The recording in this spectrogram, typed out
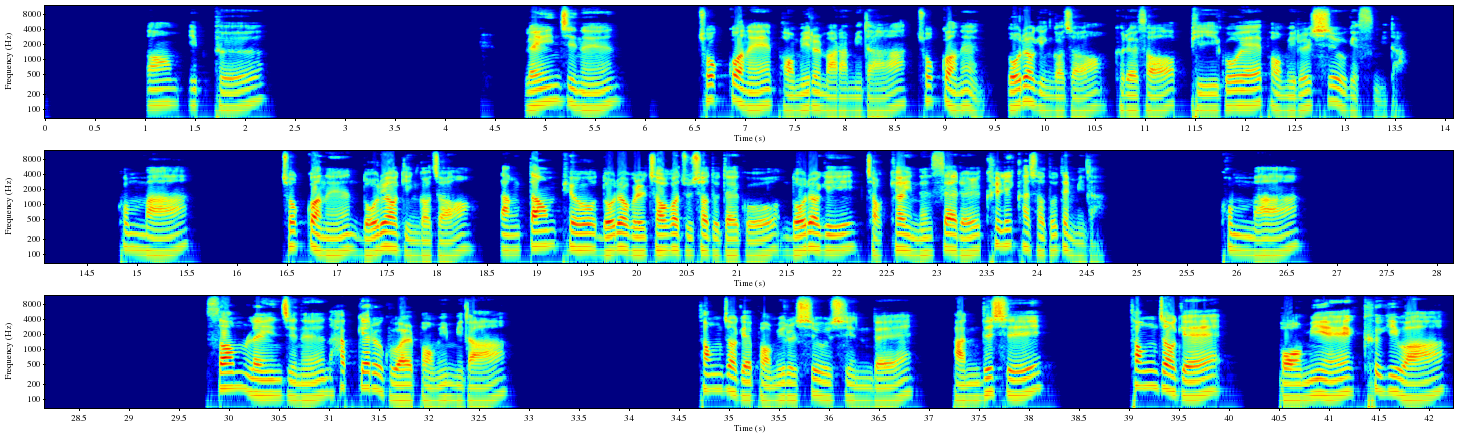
sum if range는 조건의 범위를 말합니다. 조건은 노력인 거죠. 그래서 비고의 범위를 씌우겠습니다. 콤마 조건은 노력인 거죠. 땅따옴표 노력을 적어 주셔도 되고 노력이 적혀 있는 셀을 클릭하셔도 됩니다. 콤마 sum range는 합계를 구할 범위입니다. 성적의 범위를 씌우시는데 반드시 성적의 범위의 크기와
